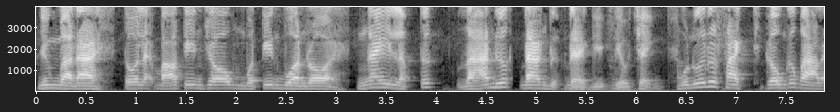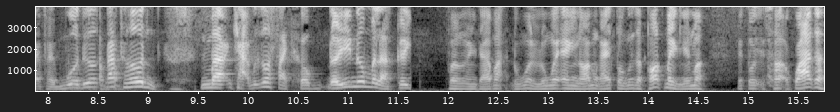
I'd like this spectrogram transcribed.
Nhưng mà này, tôi lại báo tin cho ông một tin buồn rồi. Ngay lập tức, giá nước đang được đề nghị điều chỉnh. Muốn uống nước sạch thì công các bà lại phải mua nước đắt hơn. Mà chả biết có sạch không? Đấy nó mới là kinh. Vâng anh tám ạ, đúng rồi. Lúc ấy anh nói một cái tôi cũng giật thoát mình nhưng mà. Tôi sợ quá cơ.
